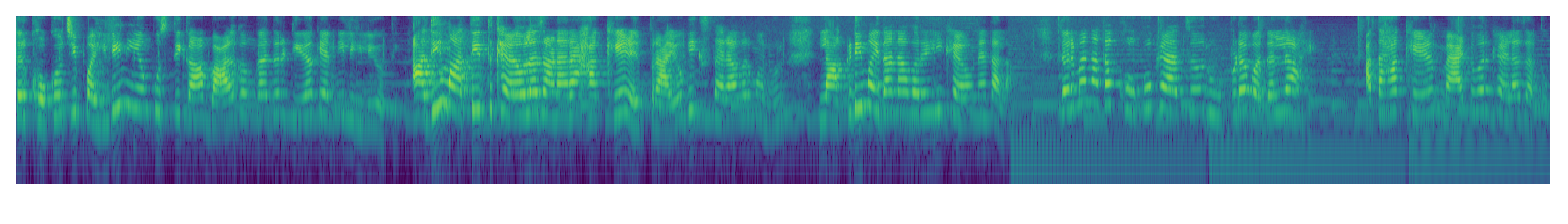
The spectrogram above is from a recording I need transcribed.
तर खो खोची पहिली नियम पुस्तिका बाळ गंगाधर टिळक यांनी लिहिली होती. आधी मातीत खेळवला जाणारा हा खेळ प्रायोगिक स्तरावर म्हणून लाकडी मैदानावरही खेळवण्यात आला. दरम्यान आता खो खो खेळाचं रूपडं बदललं आहे. आता हा खेळ मॅटवर खेळला जातो.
